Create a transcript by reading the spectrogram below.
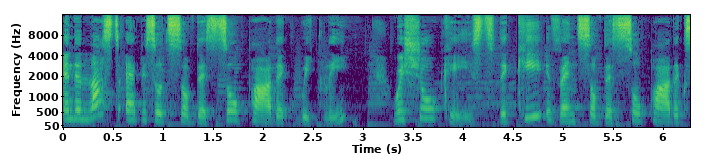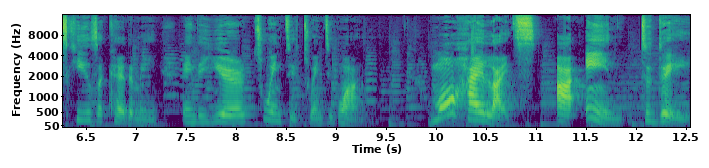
In the last episodes of the SOPADEC Weekly, we showcased the key events of the SOPADEC Skills Academy in the year 2021. More highlights are in today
